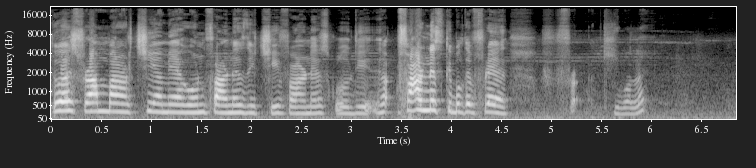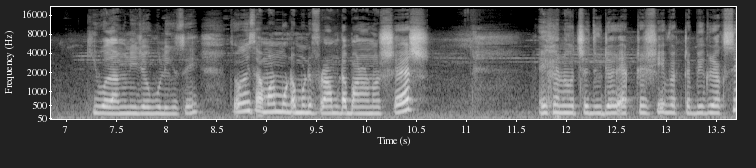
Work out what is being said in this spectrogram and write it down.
তো ফ্রাম বানাচ্ছি আমি এখন ফার্নেস দিচ্ছি ফার্নেসগুলো দিয়ে ফার্নেস কি বলতে? ফ্রেন্ড কি বলে? কি বলে? আমি নিজেও ভুলে গেছি। তো আমার মোটামুটি ফার্মটা বানানো শেষ। এখানে হচ্ছে দুইটা, একটা শিপ একটা বিগ রাখছি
